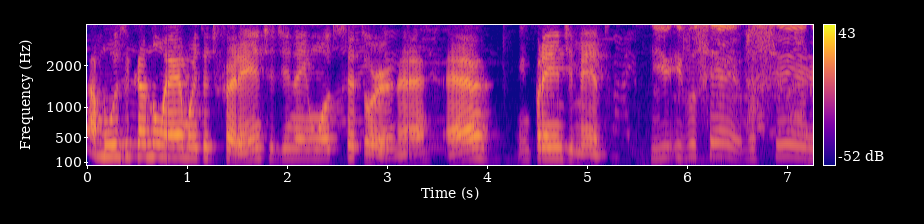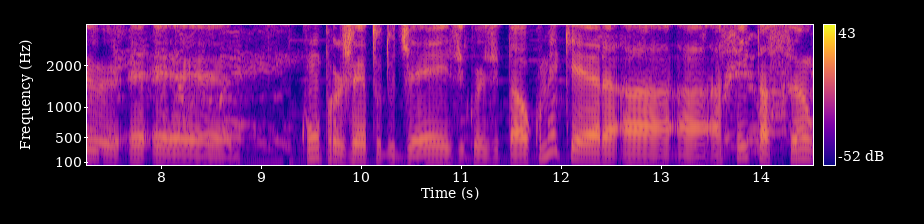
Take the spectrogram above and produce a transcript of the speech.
a música não é muito diferente de nenhum outro setor, né? É empreendimento. E, e você, você é, é, com o projeto do jazz e coisa e tal, como é que era a, a aceitação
